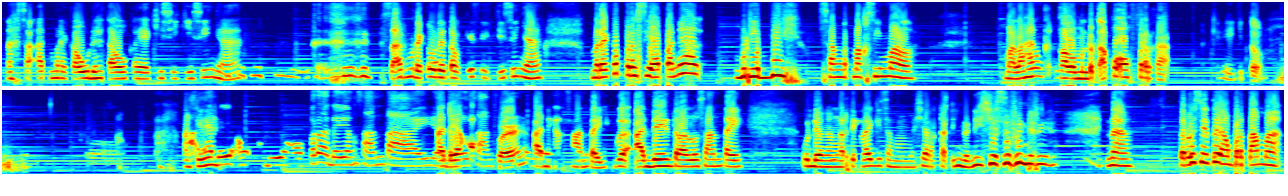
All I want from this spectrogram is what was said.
Nah, saat mereka udah tahu kayak kisi-kisinya, saat mereka udah tahu kisi-kisinya, mereka persiapannya berlebih, sangat maksimal malahan kalau menurut aku over kak. Kayak gitu. Ah, akhirnya ada yang, ada yang over ada yang santai yang ada yang over santai. ada yang santai juga. Ada yang terlalu santai. Udah nggak ngerti lagi sama masyarakat Indonesia sebenarnya. Nah terus itu yang pertama.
